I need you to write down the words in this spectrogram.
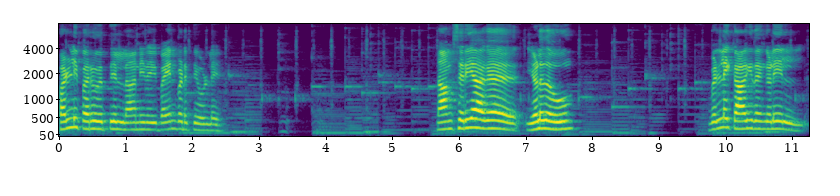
பள்ளி பருவத்தில் நான் இதை பயன்படுத்தி உள்ளேன். நாம் சரியாக எழுதவும் வெள்ளை காகிதங்களில்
